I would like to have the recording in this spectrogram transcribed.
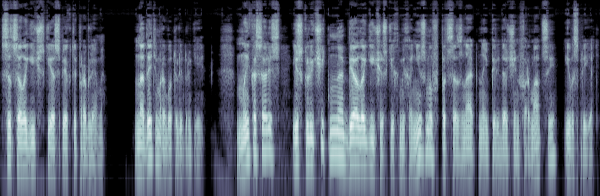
социологические аспекты проблемы. Над этим работали другие. Мы касались исключительно биологических механизмов подсознательной передачи информации и восприятия.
